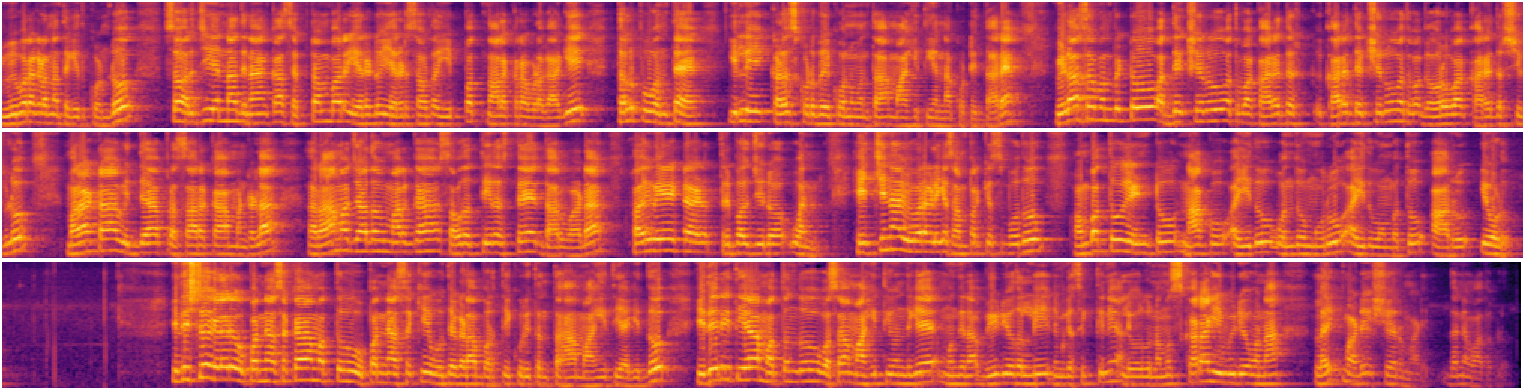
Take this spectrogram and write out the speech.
ವಿವರಗಳನ್ನು ತೆಗೆದುಕೊಂಡು, ಸೊ, ಅರ್ಜಿಯನ್ನು ದಿನಾಂಕ ಸೆಪ್ಟೆಂಬರ್ ಎರಡು ಎರಡು ಸಾವಿರದ ಇಪ್ಪತ್ತ್ನಾಲ್ಕರ ಒಳಗಾಗಿ ತಲುಪುವಂತೆ ಇಲ್ಲಿ ಕಳಿಸ್ಕೊಡ್ಬೇಕು ಅನ್ನುವಂಥ ಮಾಹಿತಿಯನ್ನು ಕೊಟ್ಟಿದ್ದಾರೆ. ವಿಳಾಸ ಬಂದ್ಬಿಟ್ಟು ಅಧ್ಯಕ್ಷರು ಅಥವಾ ಕಾರ್ಯದರ್ಶ ಕಾರ್ಯಾಧ್ಯಕ್ಷರು ಅಥವಾ ಗೌರವ ಕಾರ್ಯದರ್ಶಿಗಳು, ಮರಾಠ ವಿದ್ಯಾ ಪ್ರಸಾರಕ ಮಂಡಳ ರಾಮ ಜಾಧವ್ ಮಾರ್ಗ, ಸವದತ್ತಿ ರಸ್ತೆ, Dharwad five eight triple zero one ಹೆಚ್ಚಿನ ವಿವರಗಳಿಗೆ ಸಂಪರ್ಕಿಸಬಹುದು ಒಂಬತ್ತು ಎಂಟು ನಾಲ್ಕು ಐದು ಒಂದು ಮೂರು ಐದು ಒಂಬತ್ತು ಆರು ಏಳು. ಇದಿಷ್ಟು ಗೆಳೆಯರೆ, ಉಪನ್ಯಾಸಕ ಮತ್ತು ಉಪನ್ಯಾಸಕಿ ಹುದ್ದೆಗಳ ಭರ್ತಿ ಕುರಿತಂತಹ ಮಾಹಿತಿಯಾಗಿದ್ದು, ಇದೇ ರೀತಿಯ ಮತ್ತೊಂದು ಹೊಸ ಮಾಹಿತಿಯೊಂದಿಗೆ ಮುಂದಿನ ವಿಡಿಯೋದಲ್ಲಿ ನಿಮಗೆ ಸಿಗ್ತೀನಿ. ಅಲ್ಲಿವರೆಗೂ ನಮಸ್ಕಾರ. ಈ ವಿಡಿಯೋವನ್ನು ಲೈಕ್ ಮಾಡಿ, ಶೇರ್ ಮಾಡಿ. ಧನ್ಯವಾದಗಳು.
